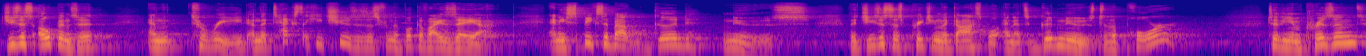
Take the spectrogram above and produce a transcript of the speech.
Jesus opens it and to read, and the text that he chooses is from the book of Isaiah. And he speaks about good news that Jesus is preaching the gospel, and it's good news to the poor, to the imprisoned,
